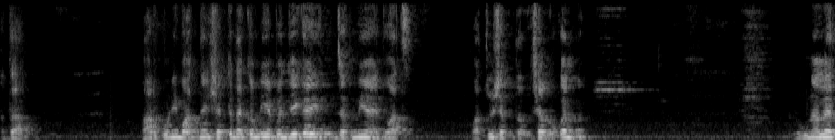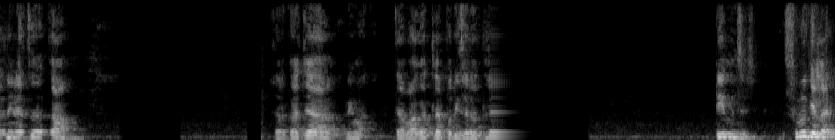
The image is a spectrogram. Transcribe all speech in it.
आता फार कोणी वाचण्याची शक्यता कमी आहे पण जे काही जखमी आहेत वाच वाचू शकतात अशा लोकांना. रुग्णालयात नेण्याचं काम सरकारच्या विमा त्या भागातल्या परिसरातल्या टीम सुरू केलाय.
